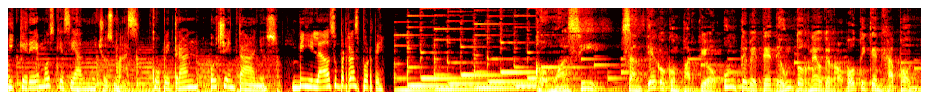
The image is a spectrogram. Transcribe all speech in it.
y queremos que sean muchos más. Copetran, 80 años. Vigilado Supertransporte. ¿Cómo así? Santiago compartió un TBT de un torneo de robótica en Japón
